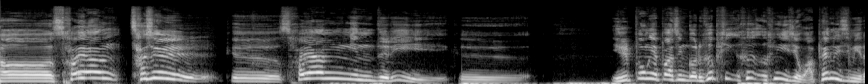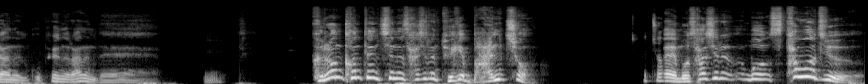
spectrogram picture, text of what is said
어 서양 사실 그 서양인들이 그 일본에 빠진 거를 흔히, 흔히 이제 와패니즘이라는 표현을 하는데 음. 그런 컨텐츠는 사실은 되게 많죠. 그쵸? 네, 뭐 사실은 뭐 스타워즈가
